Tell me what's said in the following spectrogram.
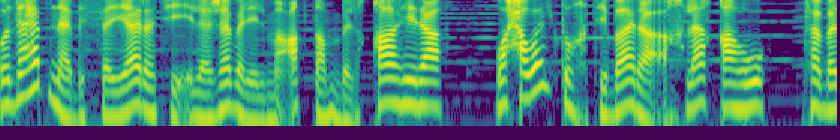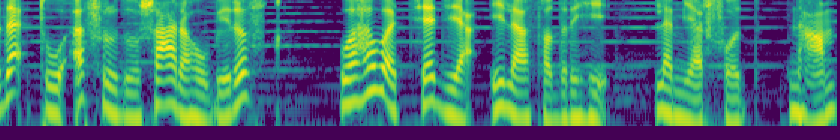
وذهبنا بالسيارة إلى جبل المقطم بالقاهرة وحاولت اختبار أخلاقه فبدأت أفرد شعره برفق وهوت يدي إلى صدره. لم يرفض. نعم.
